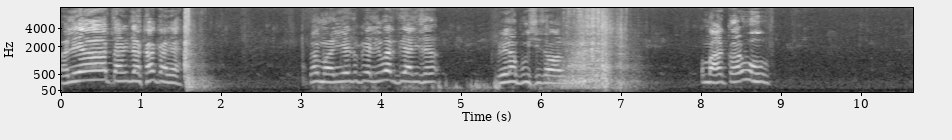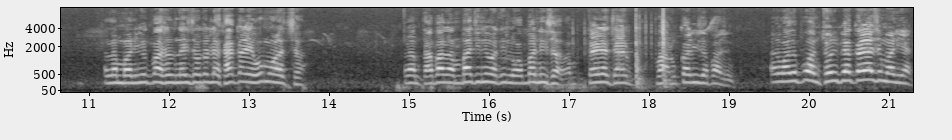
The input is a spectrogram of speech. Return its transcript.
અલ્યા તારી લખા કર્યા. તો મળીએ તો પેલી વર્તી આલી છે. વેલા પૂછી જવાનું. મારે કરવું એટલે મળ્યું પાછું નહીં જવું તો લખા કરે એવું મળે છે. અને અમદાવાદ અંબાજીની વર્તી લોબરની છે. ત્રણ હજાર ભાડું કર્યું છે પાછું. અને મારે પાંચસો રૂપિયા કર્યા છે મળ્યા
